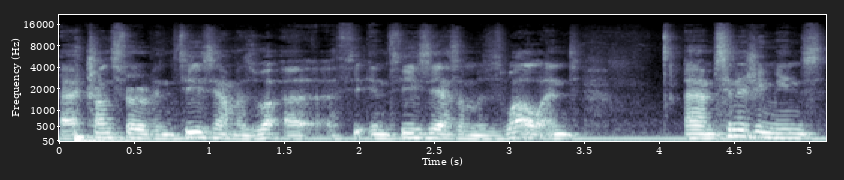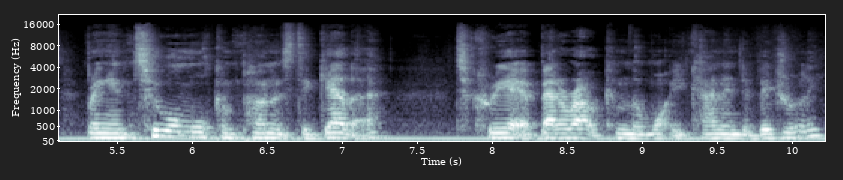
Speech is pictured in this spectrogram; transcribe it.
a transfer of enthusiasm as well, uh, enthusiasm as well, and um, synergy means bringing two or more components together to create a better outcome than what you can individually.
